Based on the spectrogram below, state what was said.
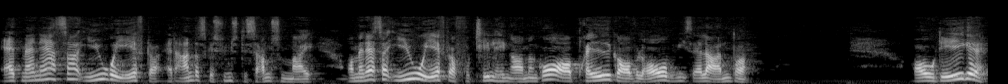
at man er så ivrig efter, at andre skal synes det samme som mig. Og man er så ivrig efter at få tilhængere, og man går og prædiker og vil overbevise alle andre. Og det er ikke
